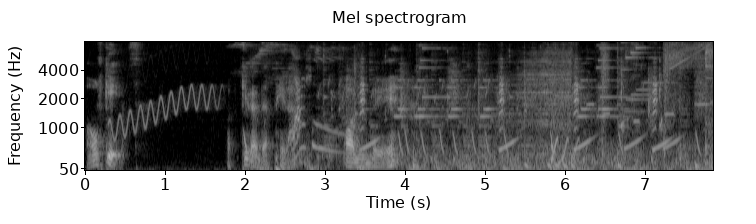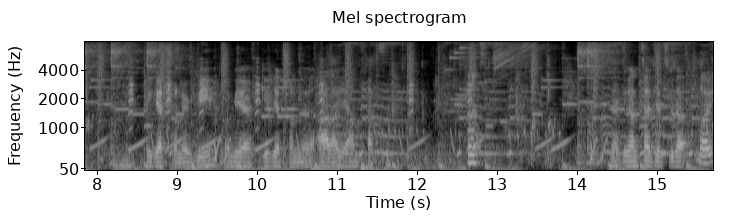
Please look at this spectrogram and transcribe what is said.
Auf geht's. Was geht der Peter? Oh nee. Geht jetzt schon irgendwie. Bei mir geht jetzt schon eine Ader hier am Platzen. Hat die ganze Zeit jetzt wieder. Nein.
